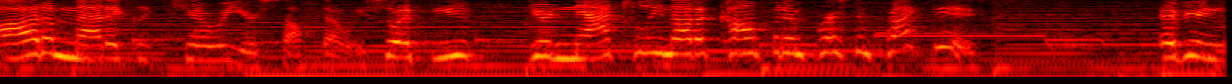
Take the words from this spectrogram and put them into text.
automatically carry yourself that way. So if you, you're naturally not a confident person, practice. If you're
